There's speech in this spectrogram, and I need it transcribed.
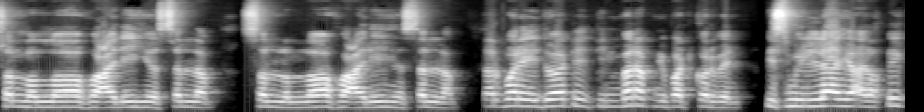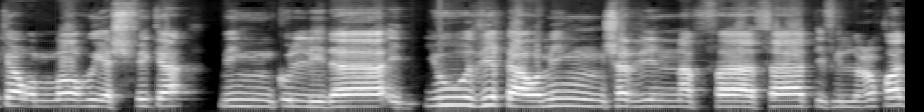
সাল্লাল্লাহু আলাইহি ওয়াসাল্লাম সাল্লাল্লাহু আলাইহি ওয়াসাল্লাম তারপরে এই দোয়াটি তিনবার আপনি পাঠ করবেন বিসমিল্লাহি আরকিকা আল্লাহু ইয়াশফিকা من كل داء يوذق ومن شر النفاثات في العقد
